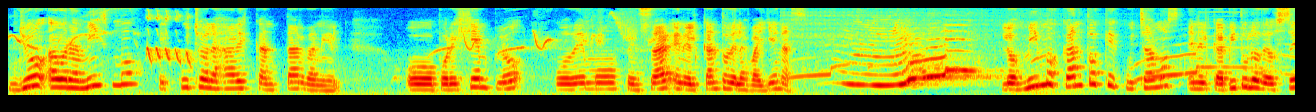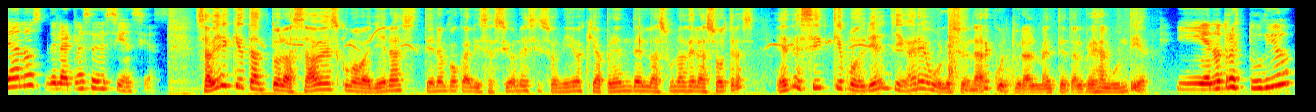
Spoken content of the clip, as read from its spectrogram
Yo ahora mismo escucho a las aves cantar, Daniel. O, por ejemplo, podemos pensar en el canto de las ballenas. Los mismos cantos que escuchamos en el capítulo de océanos de la clase de ciencias. ¿Sabías que tanto las aves como ballenas tienen vocalizaciones y sonidos que aprenden las unas de las otras? Es decir, que podrían llegar a evolucionar culturalmente tal vez algún día. Y en otro estudio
